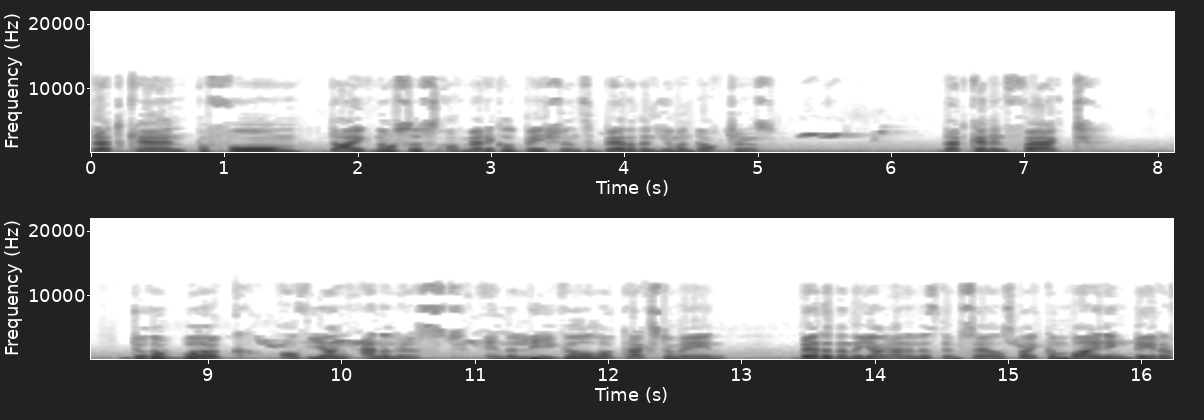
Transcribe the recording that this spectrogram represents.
that can perform diagnosis of medical patients better than human doctors, that can in fact do the work of young analysts in the legal or tax domain better than the young analysts themselves by combining data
